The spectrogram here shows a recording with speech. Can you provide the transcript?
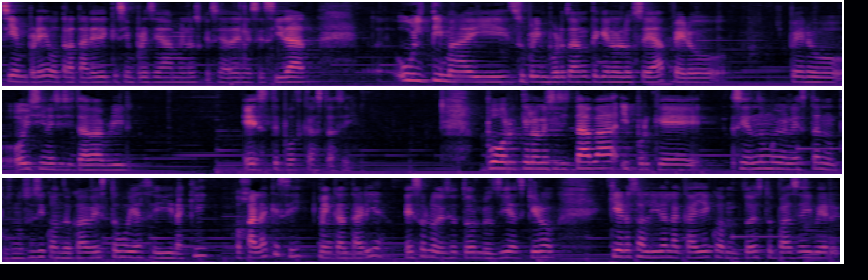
siempre, o trataré de que siempre sea menos que sea de necesidad última y súper importante que no lo sea, pero, pero hoy sí necesitaba abrir este podcast así. Porque lo necesitaba y porque, siendo muy honesta, pues no sé si cuando acabe esto voy a seguir aquí. Ojalá que sí, me encantaría. Eso lo deseo todos los días. Quiero, quiero salir a la calle cuando todo esto pase y ver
